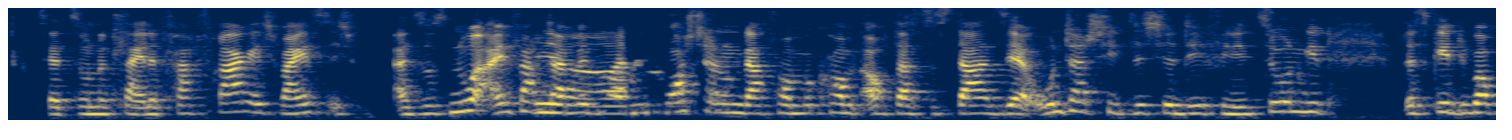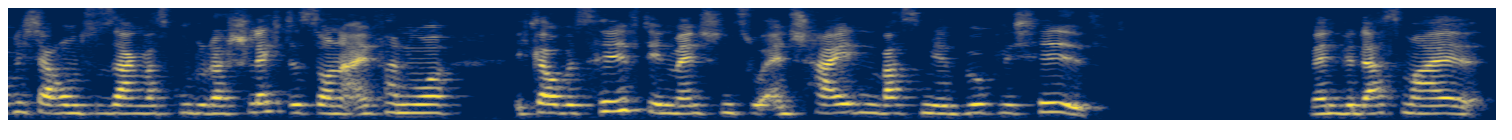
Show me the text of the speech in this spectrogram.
Das ist jetzt so eine kleine Fachfrage. Ich weiß, ich, also es ist nur einfach, Ja. damit man eine Vorstellung davon bekommt, auch dass es da sehr unterschiedliche Definitionen gibt. Das geht überhaupt nicht darum zu sagen, was gut oder schlecht ist, sondern einfach nur, ich glaube, es hilft den Menschen zu entscheiden, was mir wirklich hilft. Wenn wir das mal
